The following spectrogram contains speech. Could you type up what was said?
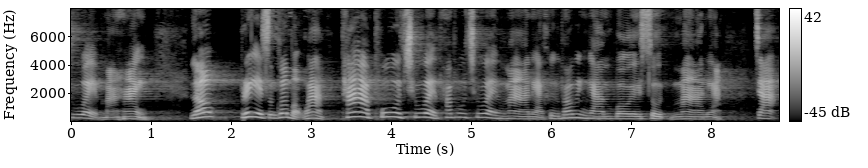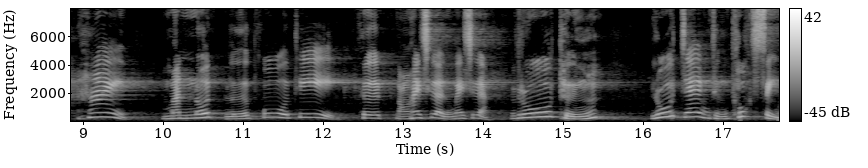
ช่วยมาให้ แล้วพระเยซูก็บอกว่าถ้าผู้ช่วยพระผู้ช่วยมาเนี่ยคือพระวิญญาณบริสุทธิ์มาเนี่ยจะให้มนุษย์หรือผู้ที่คือต่อให้เชื่อหรือไม่เชื่อ รู้ถึงรู้แจ้งถึงทุกสิ่ง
